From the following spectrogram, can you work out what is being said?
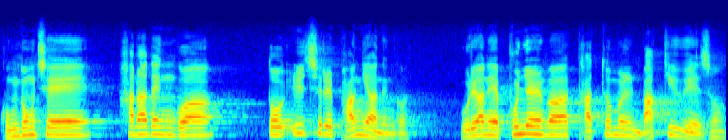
공동체의 하나됨과 또 일치를 방해하는 것, 우리 안에 분열과 다툼을 막기 위해서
